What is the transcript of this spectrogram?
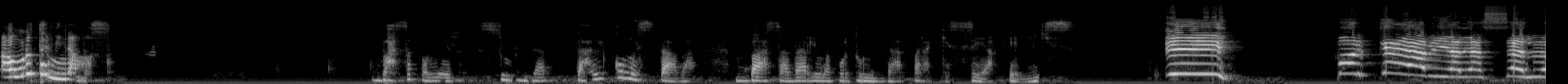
Aún no terminamos. Vas a poner su vida tal como estaba. Vas a darle una oportunidad para que sea feliz. ¿Y por qué habría de hacerlo?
